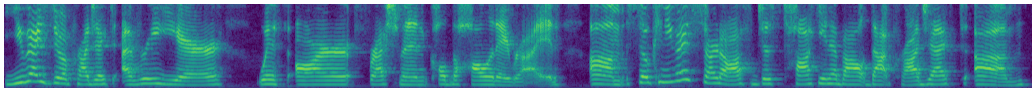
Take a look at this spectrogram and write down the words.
you guys do a project every year with our freshmen called the Holiday Ride. Um, so, can you guys start off just talking about that project? Um,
